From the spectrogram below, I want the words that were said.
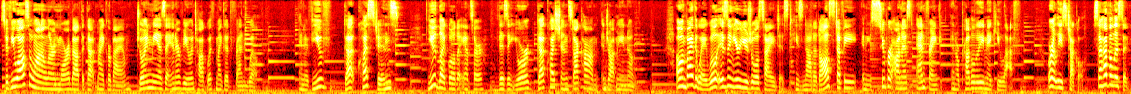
So, if you also want to learn more about the gut microbiome, join me as I interview and talk with my good friend Will. And if you've got questions you'd like Will to answer, visit yourgutquestions.com and drop me a note. Oh, and by the way, Will isn't your usual scientist. He's not at all stuffy, and he's super honest and frank, and will probably make you laugh. Or at least chuckle. So have a listen.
